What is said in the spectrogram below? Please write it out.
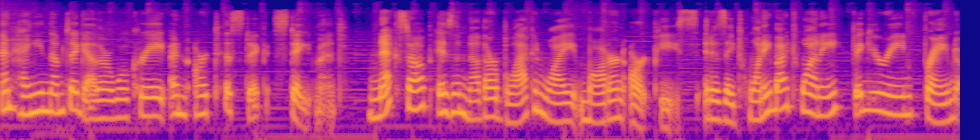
and hanging them together will create an artistic statement. Next up is another black and white modern art piece. It is a 20 by 20 figurine framed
